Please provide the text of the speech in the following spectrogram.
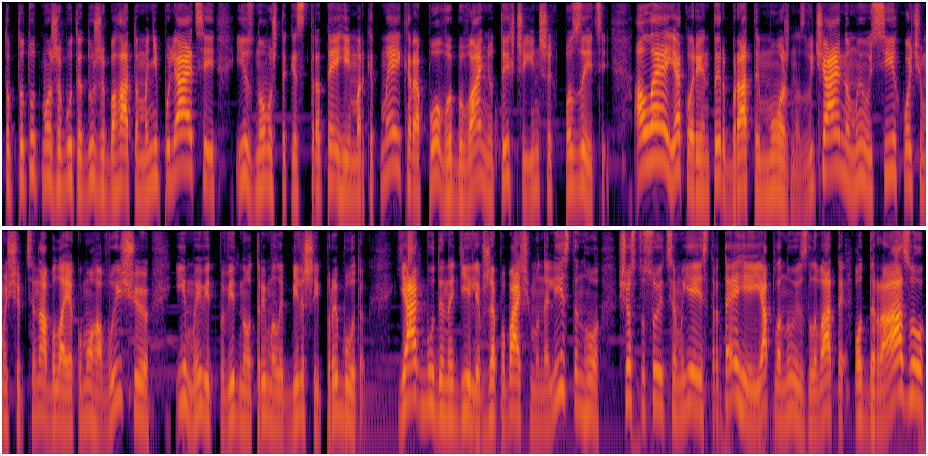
тобто тут може бути дуже багато маніпуляцій і знову ж таки стратегії маркетмейкера по вибиванню тих чи інших позицій. Але як орієнтир брати можна. Звичайно, ми усі хочемо, щоб ціна була якомога вищою, і ми відповідно отримали більший прибуток. Як буде на ділі, вже побачимо на лістингу. Що стосується моєї стратегії, я планую зливати одразу,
